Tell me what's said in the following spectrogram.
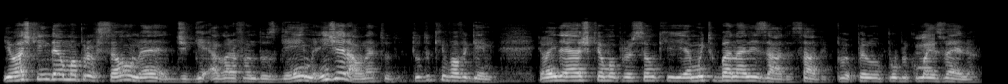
E eu acho que ainda é uma profissão, né? De, agora falando dos gamers, em geral, né? Tudo, tudo que envolve game. Eu ainda acho que é uma profissão que é muito banalizada, sabe? P pelo público mais velho.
